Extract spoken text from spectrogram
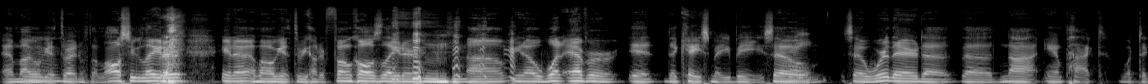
Am I going Mm. to get threatened with a lawsuit later? You know, am I going to get 300 phone calls later? um, you know, whatever it the case may be. So, Right. so we're there to, to not impact what the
